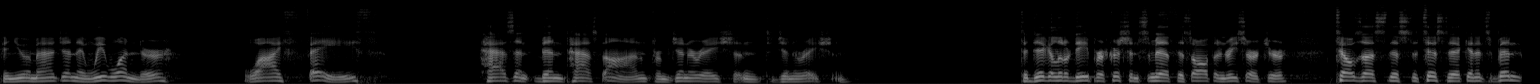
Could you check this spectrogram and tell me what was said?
Can you imagine? And we wonder why faith hasn't been passed on from generation to generation. To dig a little deeper, Christian Smith, this author and researcher, tells us this statistic, and it's been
